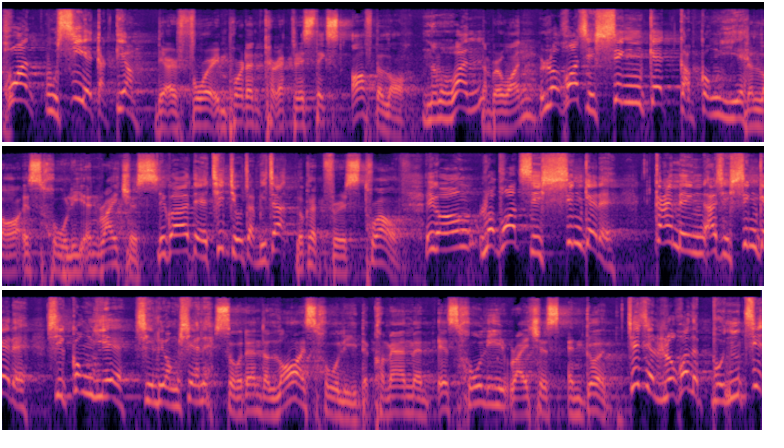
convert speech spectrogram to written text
法有四个特点。 There are four important characteristics of the law. Number one， Number one, 律法是圣洁及公义嘅。 the law is holy and righteous. 你讲第七章十二则， Look at verse 12. 你讲律法是圣洁嘅， 诫命也是圣洁嘅，是公义嘅，是良善嘅。 So then the law is holy, the commandment is holy, righteous, and good. 这是律法嘅本质，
